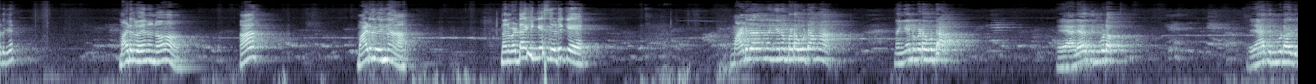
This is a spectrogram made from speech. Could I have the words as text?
ಅಡುಗೆ? ಮಾಡಿಲ್ವ ಏನೂ ಹಾ ಮಾಡಿಲ್ವ ಇನ್ನ? ನಾನು ಬಟ್ಟಾಗಿ ಹಿಂಗೆ ಅಡುಗೆ. ಮಾಡಿದ ನಂಗೇನು ಬೇಡ ಊಟ, ಅಮ್ಮ. ನಂಗೇನು ಬೇಡ ಊಟ. ಏ ಅದೇ ತಿನ್ಬಿಡು. ಏ, ತಿನ್ಬಿಡ ಅಲ್ಲಿ.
